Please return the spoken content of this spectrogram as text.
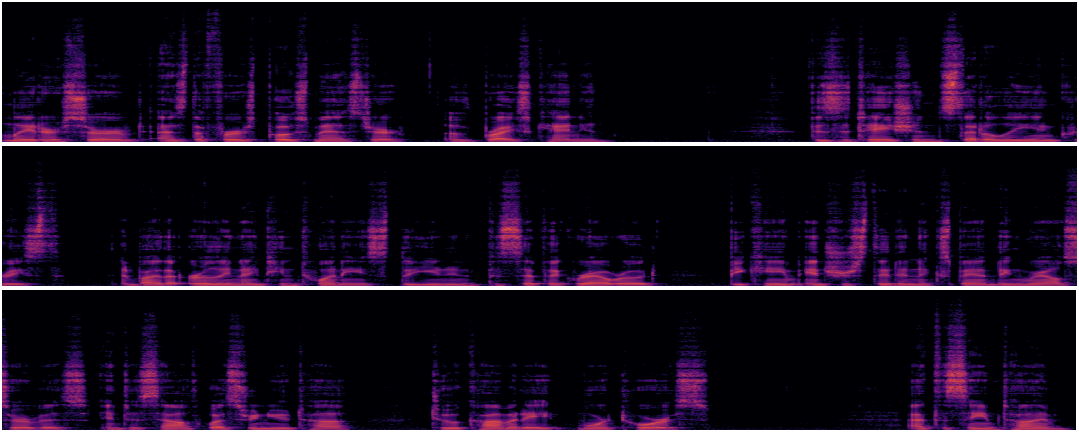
later served as the first postmaster of Bryce Canyon. Visitation steadily increased, and by the early 1920s, the Union Pacific Railroad became interested in expanding rail service into southwestern Utah to accommodate more tourists. At the same time,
